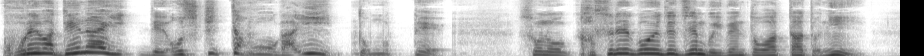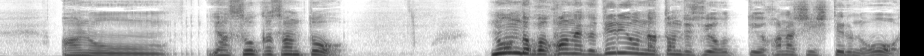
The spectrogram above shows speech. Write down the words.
これは出ないで押し切った方がいいと思って、その、かすれ声で全部イベント終わった後に、あのー、安岡さんと、なんだかわかんないけど出るようになったんですよっていう話してるのを、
